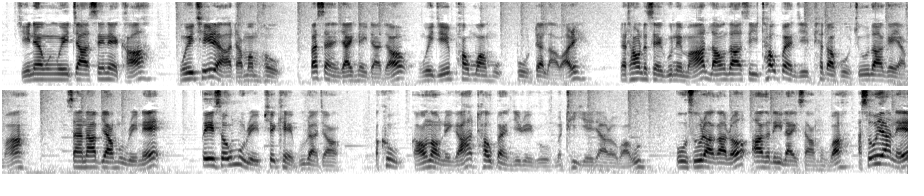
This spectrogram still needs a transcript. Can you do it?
။ရေနံဝင်ငွေကျဆင်းတဲ့အခါငွေချေးတာဒါမှမဟုတ် ပတ်စံရိုက်နှိပ်တာကြောင့်ငွေကြေးဖောက်ပွားမှုပိုတက်လာပါတယ်။2010ခုနှစ်မှာလောင်စာစီထောက်ပံ့ကြေးဖြတ်တောက်ဖို့ကြိုးစားခဲ့ရမှာစန္ဒပြမှုတွေနဲ့သေဆုံးမှုတွေဖြစ်ခဲ့ဘူးတာကြောင့်အခုခေါင်းဆောင်တွေကထောက်ပံ့ကြေးတွေကိုမထိရဲကြတော့ပါဘူး။ပိုဆိုးတာကတော့အာဂတိလိုက်စားမှုပါ။အစိုးရနဲ့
